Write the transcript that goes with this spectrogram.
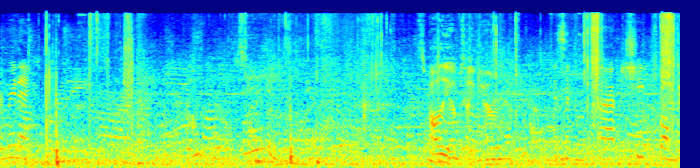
every day. It's probably upside down. It's a uh, cheek bump.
